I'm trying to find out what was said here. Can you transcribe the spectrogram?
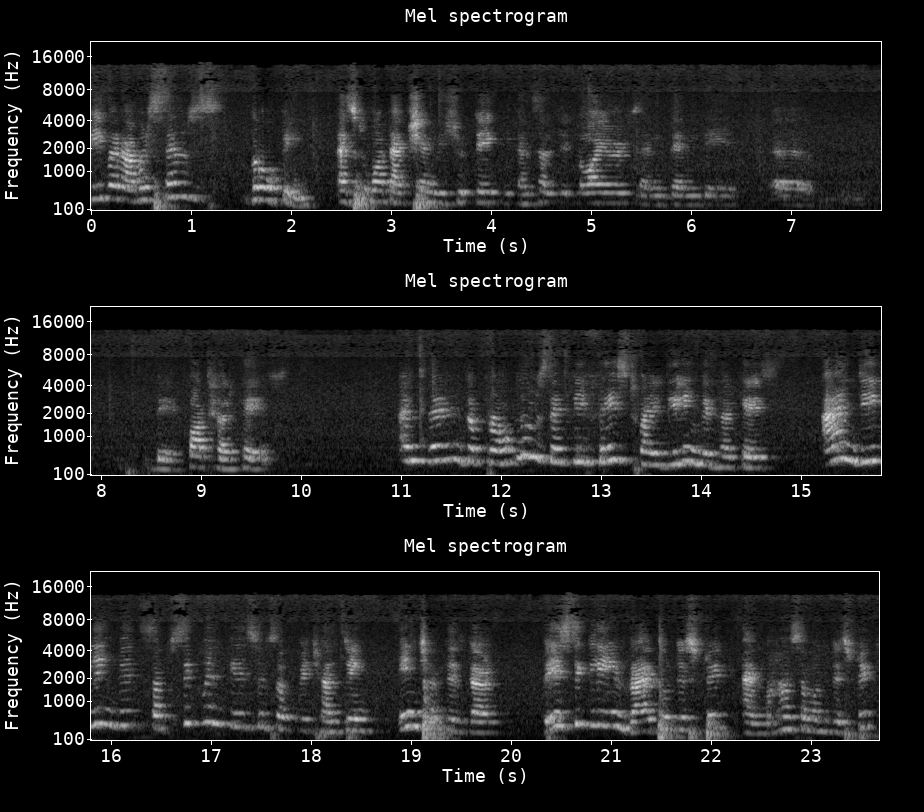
we were ourselves groping as to what action we should take. We consulted lawyers and then they, uh, they fought her case. And then the problems that we faced while dealing with her case and dealing with subsequent cases of witch hunting in Chhattisgarh basically in Raipur district and Mahasamund district,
